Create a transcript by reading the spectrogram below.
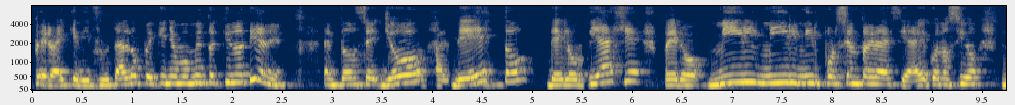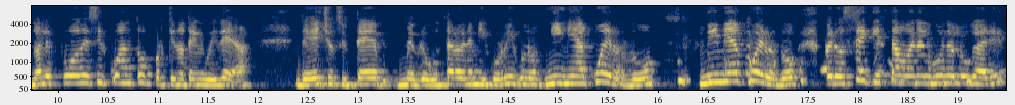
pero hay que disfrutar los pequeños momentos que uno tiene. Entonces yo de esto de los viajes, pero mil, mil, mil por ciento agradecida. He conocido, no les puedo decir cuánto porque no tengo idea. De hecho, si ustedes me preguntaron en mi currículum, ni me acuerdo, ni me acuerdo, pero sé que estaba en algunos lugares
